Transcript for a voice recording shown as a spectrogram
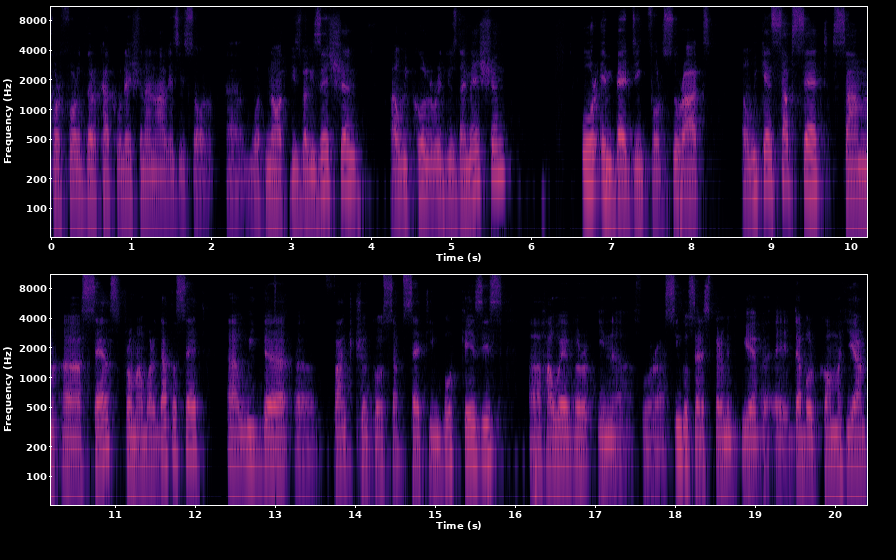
for further calculation analysis or whatnot visualization, we call reduced dimension or embedding for Seurat. Uh, we can subset some uh, cells from our data set uh, with the function called subset in both cases. However, in for a single cell experiment, we have a double comma here.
